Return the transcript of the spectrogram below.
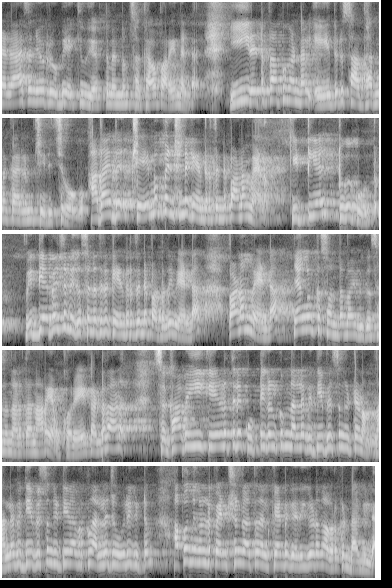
രണ്ടായിരത്തി അഞ്ഞൂറ് രൂപയാക്കി ഉയർത്തുമെന്നും സഖാവ് പറയുന്നുണ്ട്. ഈ ഇരട്ടത്താപ്പ് കണ്ടാൽ ഏതൊരു സാധാരണക്കാരനും ചിരിച്ചു പോകും. അതായത് ക്ഷേമ പെൻഷന് കേന്ദ്രത്തിന്റെ പണം വേണം. കിട്ടിയാൽ തുക കൂട്ടും. വിദ്യാഭ്യാസ വികസനത്തിന് കേന്ദ്രത്തിന്റെ പദ്ധതി വേണ്ട പണം വേണ്ട ഞങ്ങൾക്ക് സ്വന്തമായി വികസനം നടത്താൻ അറിയാം. കുറെ കണ്ടതാണ്. സഖാബ് ഈ കേരളത്തിലെ കുട്ടികൾക്കും നല്ല വിദ്യാഭ്യാസം കിട്ടണം. നല്ല വിദ്യാഭ്യാസം കിട്ടിയാൽ അവർക്ക് നല്ല ജോലി കിട്ടും. അപ്പോൾ നിങ്ങളുടെ പെൻഷൻ കാത്ത് നിൽക്കേണ്ട ഗതികേടൊന്നും അവർക്ക് ഉണ്ടാകില്ല.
